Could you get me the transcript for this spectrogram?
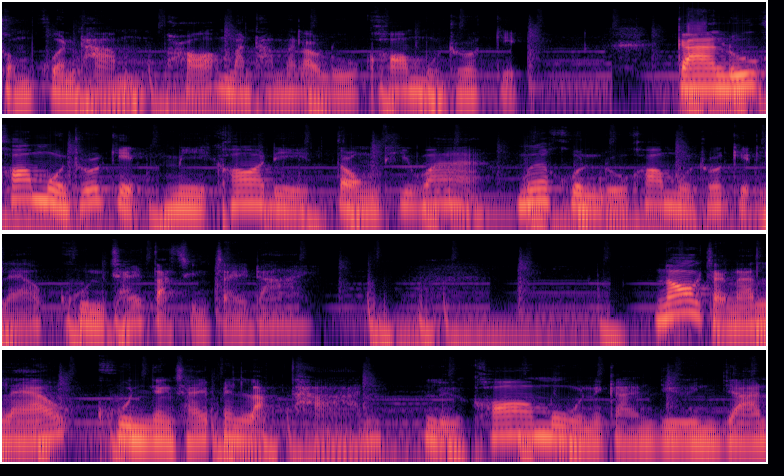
สมควรทำเพราะมันทำให้เรารู้ข้อมูลธุรกิจ การรู้ข้อมูลธุรกิจมีข้อดีตรงที่ว่าเมื่อคุณรู้ข้อมูลธุรกิจแล้ว คุณใช้ตัดสินใจได้ นอกจากนั้นแล้วคุณยังใช้เป็นหลักฐานหรือข้อมูลในการยืนยัน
